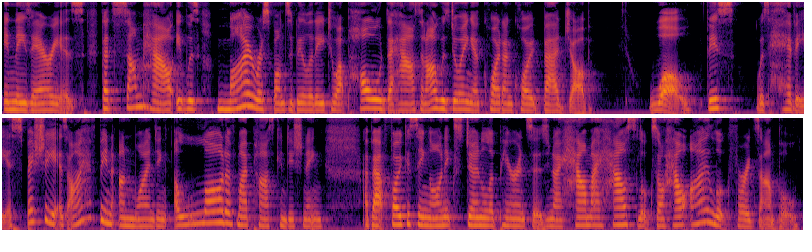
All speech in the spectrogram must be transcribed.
in these areas. That somehow it was my responsibility to uphold the house and I was doing a quote unquote bad job. Whoa, this was heavy, especially as I have been unwinding a lot of my past conditioning about focusing on external appearances, you know, how my house looks or how I look, for example.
